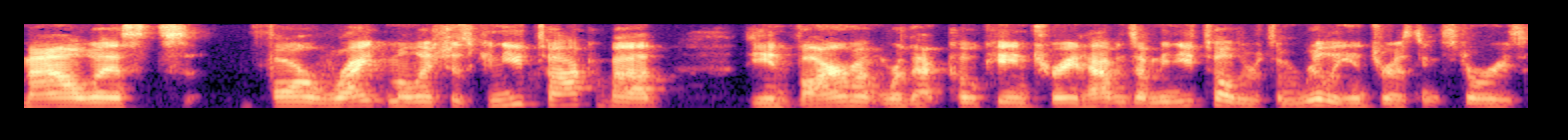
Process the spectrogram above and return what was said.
Maoists, far right militias. Can you talk about the environment where that cocaine trade happens? I mean, you told her some really interesting stories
